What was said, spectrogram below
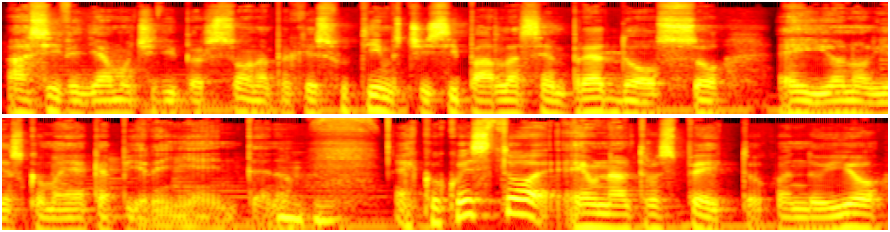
ah sì, vediamoci di persona perché su Teams ci si parla sempre addosso e io non riesco mai a capire niente. No? Mm-hmm. Ecco, questo è un altro aspetto. Quando io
